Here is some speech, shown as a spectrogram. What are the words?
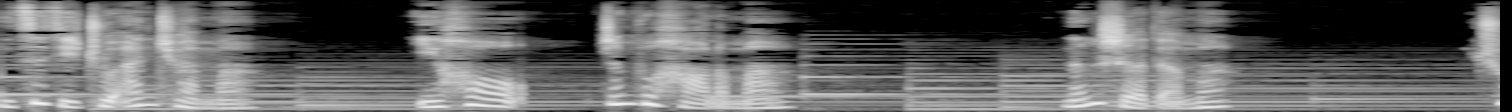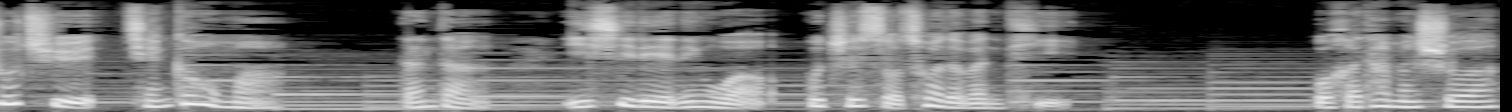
你自己住安全吗？”以后真不好了吗？能舍得吗？出去钱够吗？等等，一系列令我不知所措的问题。我和他们说，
